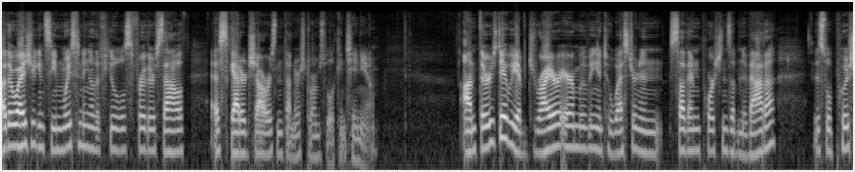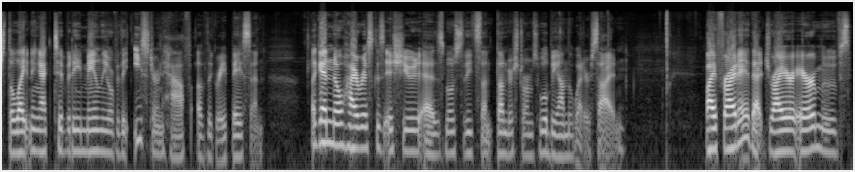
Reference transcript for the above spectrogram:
Otherwise, you can see moistening of the fuels further south as scattered showers and thunderstorms will continue. On Thursday, we have drier air moving into western and southern portions of Nevada. This will push the lightning activity mainly over the eastern half of the Great Basin. Again, no high risk is issued as most of these th thunderstorms will be on the wetter side. By Friday, that drier air moves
